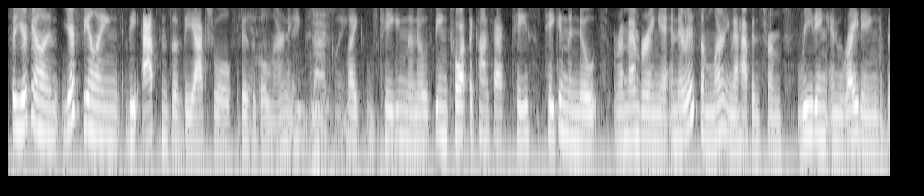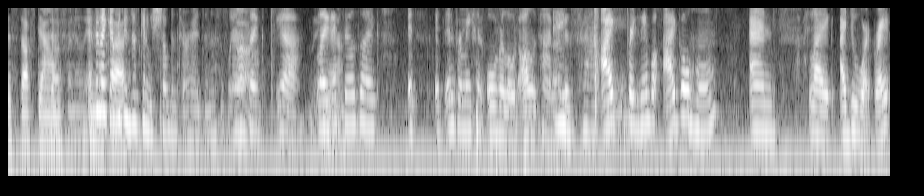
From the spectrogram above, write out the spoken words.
So you're feeling you're feeling the absence of the actual physical learning. Exactly. Like taking the notes, being taught the contact taste, taking the notes, remembering it, and there is some learning that happens from reading and writing this stuff down. Definitely. I feel the like class. everything's just getting shoved into our heads, and it's just like, And it's like yeah, like Yeah. it feels like it's it's information overload all the time. because Exactly. I, for example, I go home and like I do work right,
